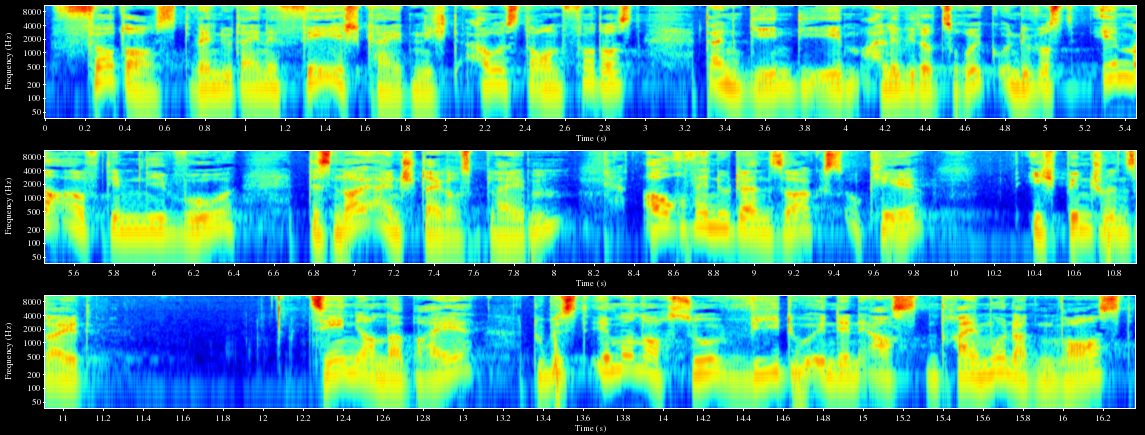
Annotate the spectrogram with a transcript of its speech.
förderst, wenn du deine Fähigkeiten nicht ausdauernd förderst, dann gehen die eben alle wieder zurück und du wirst immer auf dem Niveau des Neueinsteigers bleiben, auch wenn du dann sagst, okay, ich bin schon seit zehn Jahren dabei, du bist immer noch so, wie du in den ersten drei Monaten warst.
